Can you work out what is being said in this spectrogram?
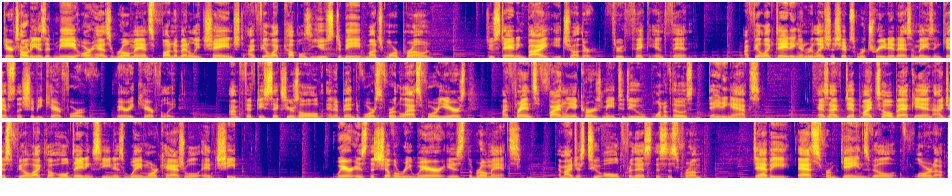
Dear Tony, is it me or has romance fundamentally changed? I feel like couples used to be much more prone to standing by each other through thick and thin. I feel like dating and relationships were treated as amazing gifts that should be cared for very carefully. I'm 56 years old and have been divorced for the last four years. My friends finally encouraged me to do one of those dating apps as I've dipped my toe back in, I just feel like the whole dating scene is way more casual and cheap. Where is the chivalry? Where is the romance? Am I just too old for this? This is from Debbie S. from Gainesville, Florida.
